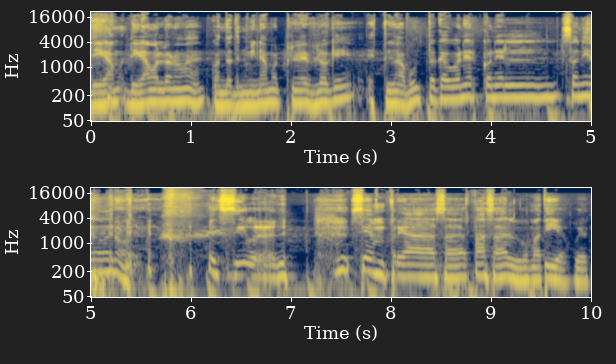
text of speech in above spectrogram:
Digamos, digámoslo nomás, cuando terminamos el primer bloque, estuvimos a punto de cagonear con el sonido de nuevo. sí, weón. Siempre pasa, algo, Matías, weón.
